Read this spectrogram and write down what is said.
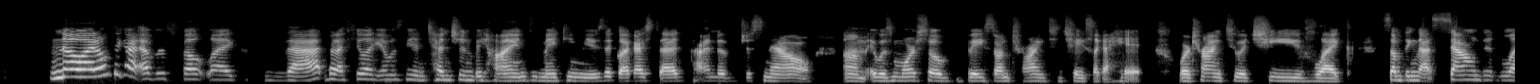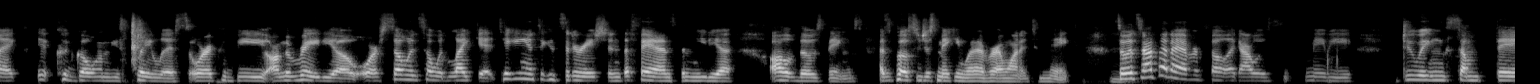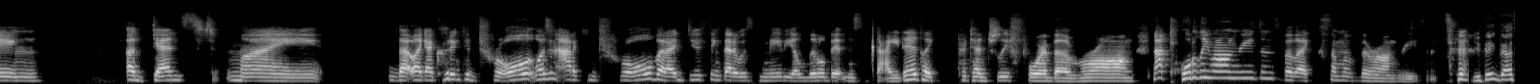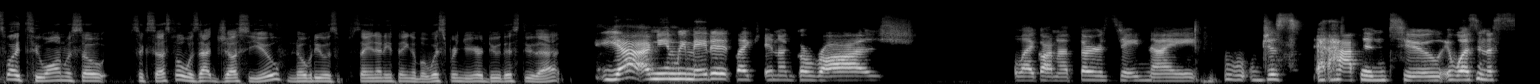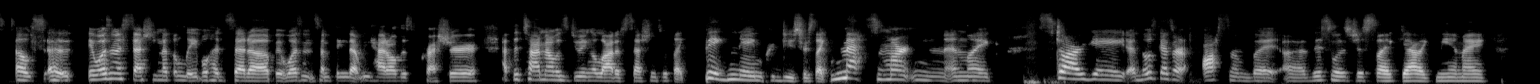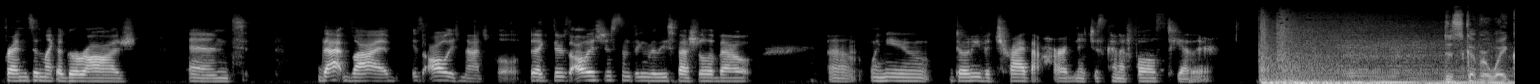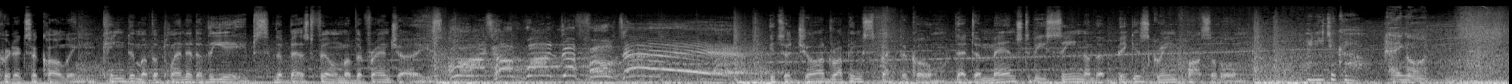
No, I don't think I ever felt like that, but I feel like it was the intention behind making music. Like I said, kind of just now, um, it was more so based on trying to chase like a hit or trying to achieve like something that sounded like it could go on these playlists or it could be on the radio or so and so would like it, taking into consideration the fans, the media, all of those things, as opposed to just making whatever I wanted to make. Mm. So it's not that I ever felt like I was maybe doing something against my that like I couldn't control. It wasn't out of control, but I do think that it was maybe a little bit misguided, like potentially for the wrong, not totally wrong reasons, but like some of the wrong reasons. you think that's why 2 On was so successful? Was that just you? Nobody was saying anything about whispering in your ear, do this, do that? Yeah, I mean, we made it like in a garage, like on a Thursday night. Just happened to. It wasn't a, a, it wasn't a session that the label had set up. It wasn't something that we had all this pressure. At the time, I was doing a lot of sessions with like big name producers like Max Martin and like Stargate, and those guys are awesome. But uh, this was just like, yeah, like me and my friends in like a garage, and that vibe is always magical. Like there's always just something really special about um, when you don't even try that hard and it just kind of falls together. Discover why critics are calling Kingdom of the Planet of the Apes the best film of the franchise. What a wonderful day! It's a jaw dropping spectacle that demands to be seen on the biggest screen possible. We need to go. Hang on.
